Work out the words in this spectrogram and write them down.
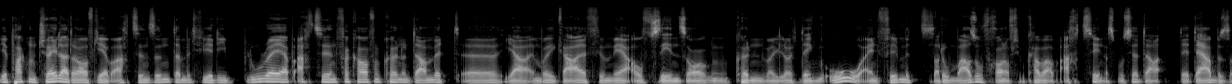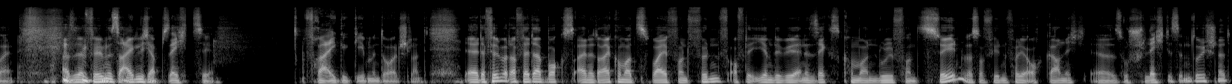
Wir packen Trailer drauf, die ab 18 sind, damit wir die Blu-ray ab 18 verkaufen können und damit äh, ja im Regal für mehr Aufsehen sorgen können, weil die Leute denken, oh, ein Film mit Sadomaso-Frauen auf dem Cover ab 18, das muss ja da, derbe sein. Also der Film ist eigentlich ab 16 freigegeben in Deutschland. Äh, der Film hat auf Letterbox eine 3,2 von 5, auf der IMDb eine 6,0 von 10, was auf jeden Fall ja auch gar nicht äh, so schlecht ist im Durchschnitt.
